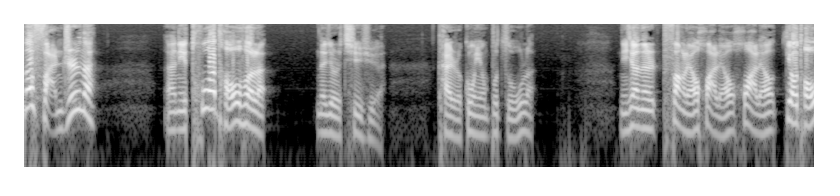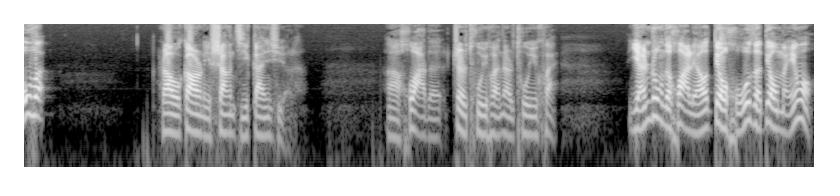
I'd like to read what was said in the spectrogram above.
那反之呢？啊，你脱头发了，那就是气血开始供应不足了。你像那放疗、化疗、化疗掉头发，是吧？我告诉你，伤及肝血了。啊，化的这儿秃一块，那儿秃一块，严重的化疗掉胡子、掉眉毛，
